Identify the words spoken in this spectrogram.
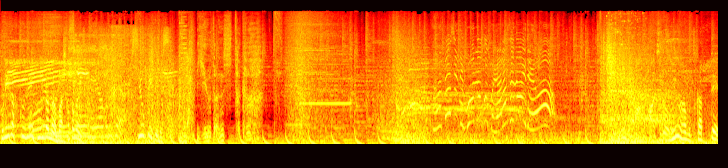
鳥が服で踏んだのはまあ仕方ないです。ね必要経験です。油断したか。私にこんなことやらせないでよ。ミルハも使って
